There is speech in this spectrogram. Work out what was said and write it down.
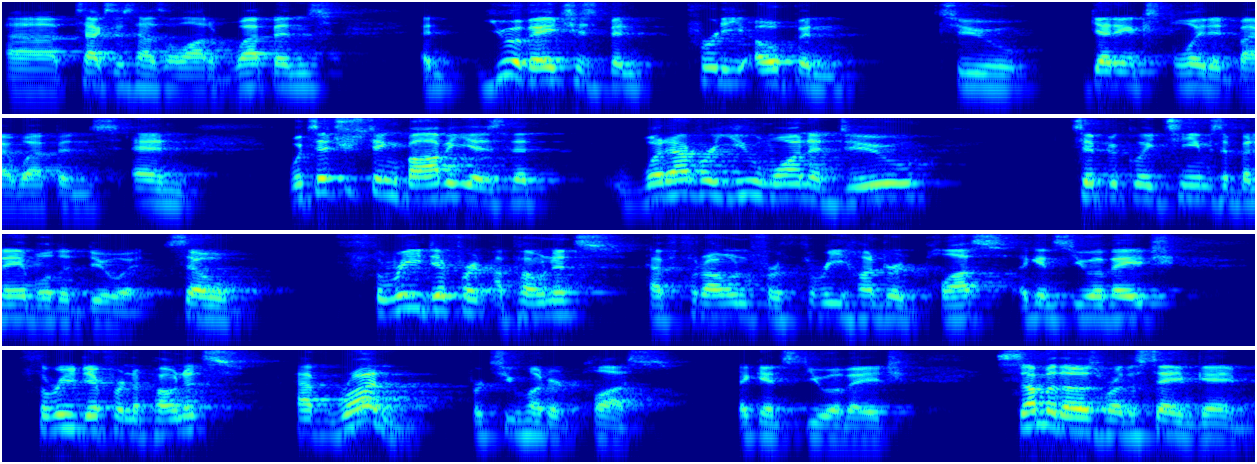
Uh, Texas has a lot of weapons, and U of H has been pretty open to getting exploited by weapons. And what's interesting, Bobby, is that whatever you want to do, typically teams have been able to do it. So three different opponents have thrown for 300 plus against U of H. Three different opponents have run for 200 plus against U of H. Some of those were the same game.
